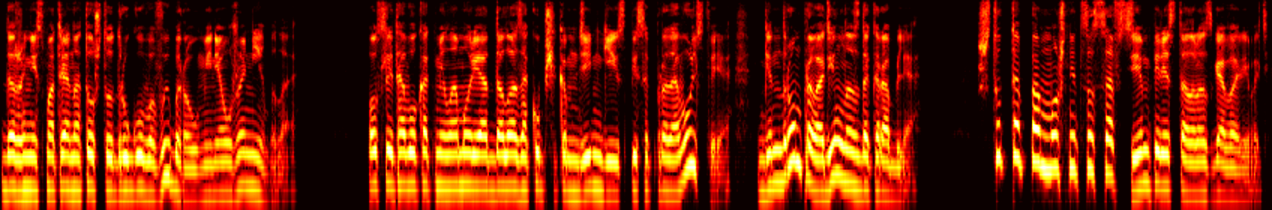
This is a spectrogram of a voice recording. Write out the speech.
Даже несмотря на то, что другого выбора у меня уже не было. После того, как Меломорья отдала закупщикам деньги и список продовольствия, Гендром проводил нас до корабля. Что-то помощница совсем перестала разговаривать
